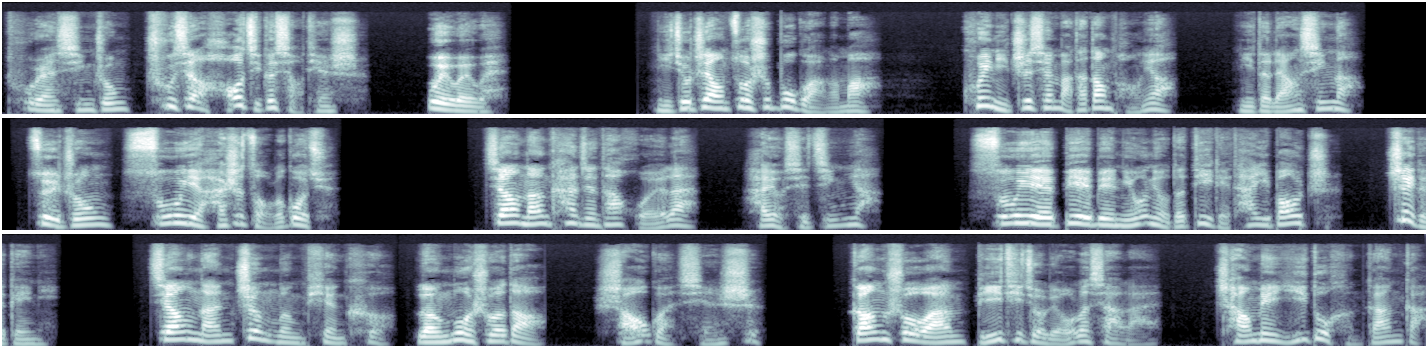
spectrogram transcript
突然，心中出现了好几个小天使。喂喂喂，你就这样坐视不管了吗？亏你之前把他当朋友，你的良心呢？最终，苏叶还是走了过去。江南看见他回来，还有些惊讶。苏叶别别扭扭的递给他一包纸，这个给你。江南正愣片刻，冷漠说道：“少管闲事。”刚说完，鼻涕就流了下来，场面一度很尴尬。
